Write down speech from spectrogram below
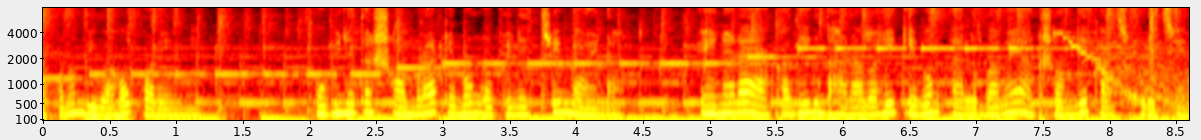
এখনও বিবাহ করেননি। অভিনেতা সম্রাট এবং অভিনেত্রী ময়না। এনারা একাধিক ধারাবাহিক এবং অ্যালবামে একসঙ্গে কাজ করেছেন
